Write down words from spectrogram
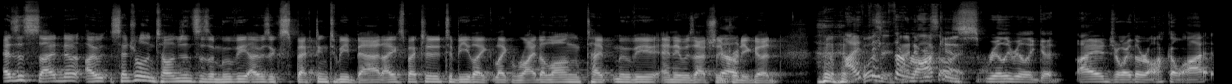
As a side note, I, Central Intelligence is a movie I was expecting to be bad. I expected it to be like like ride along type movie, and it was actually Yeah. pretty good. I think it? The I Rock saw is really, really good. I enjoy The Rock a lot,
